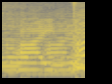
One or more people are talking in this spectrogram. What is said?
I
